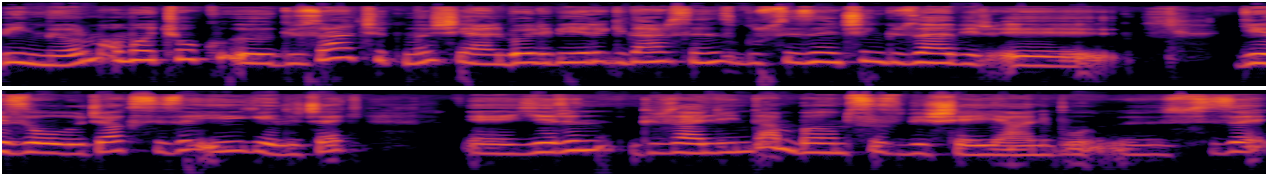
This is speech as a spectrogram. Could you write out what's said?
Bilmiyorum ama çok e, güzel çıkmış. Yani böyle bir yere giderseniz bu sizin için güzel bir e, gezi olacak size iyi gelecek. E, yerin güzelliğinden bağımsız bir şey yani bu. E, size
